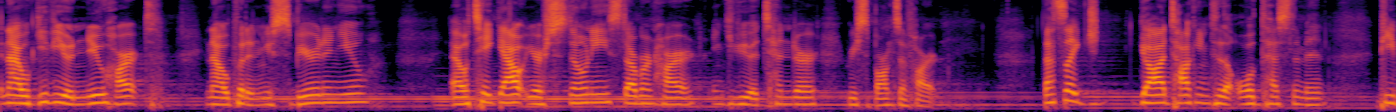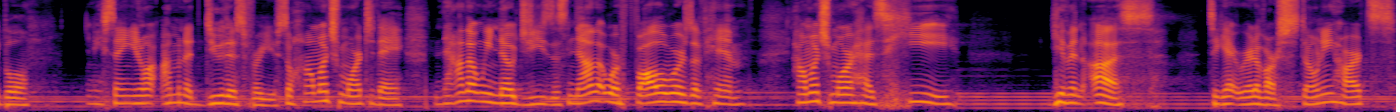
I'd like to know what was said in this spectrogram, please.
And I will give you a new heart, and I will put a new spirit in you I will take out your stony, stubborn heart and give you a tender, responsive heart. That's like God talking to the Old Testament people. And he's saying, you know what, I'm going to do this for you. So, how much more today, now that we know Jesus, now that we're followers of him, how much more has he given us to get rid of our stony hearts,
